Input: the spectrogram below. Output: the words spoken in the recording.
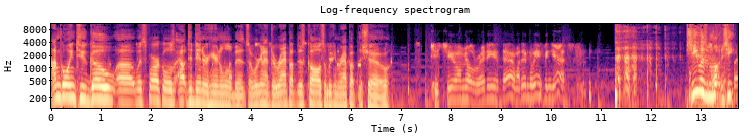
I'm going to go uh, with Sparkles out to dinner here in a little bit, so we're gonna have to wrap up this call so we can wrap up the show. She's cheating on me already. Damn, I didn't do anything yet. She was mo- she.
